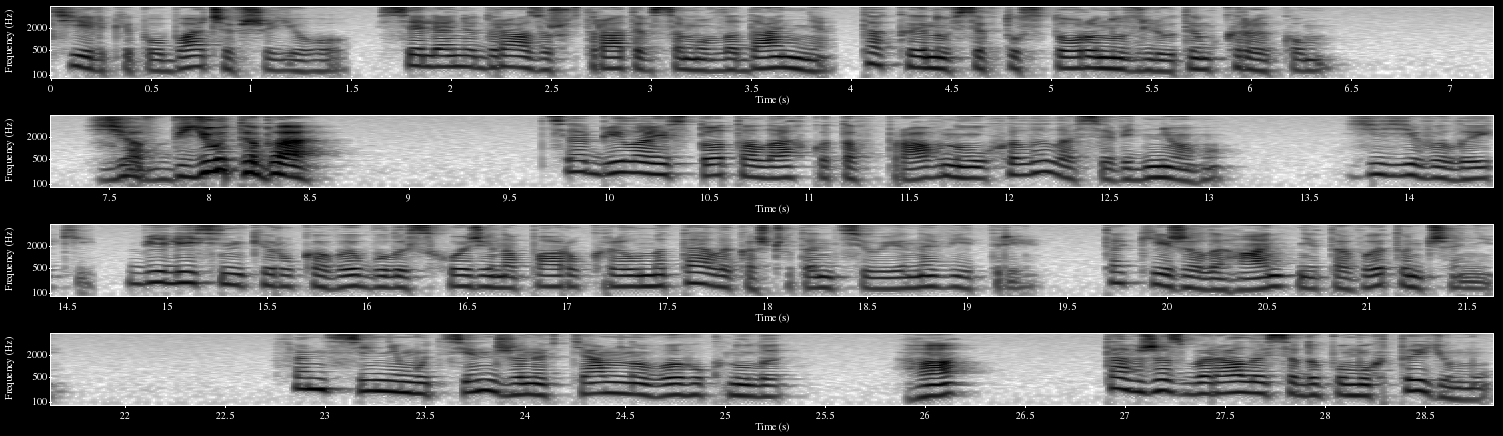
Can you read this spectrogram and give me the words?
Тільки побачивши його, сілянь одразу ж втратив самовладання та кинувся в ту сторону з лютим криком. Я вб'ю тебе. Ця біла істота легко та вправно ухилилася від нього. Її великі, білісінькі рукави були схожі на пару крил метелика, що танцює на вітрі, такі ж елегантні та витончені. Фенсін і Муцін же невтямно вигукнули Га? Та вже збиралися допомогти йому,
